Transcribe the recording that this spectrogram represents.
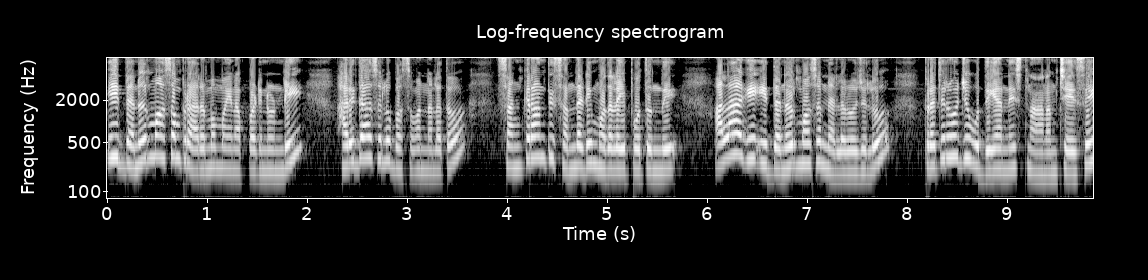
ఈ ధనుర్మాసం ప్రారంభమైనప్పటి నుండి హరిదాసులు బసవన్నలతో సంక్రాంతి సందడి మొదలైపోతుంది. అలాగే ఈ ధనుర్మాసం నెల రోజులు ప్రతిరోజు ఉదయాన్నే స్నానం చేసి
